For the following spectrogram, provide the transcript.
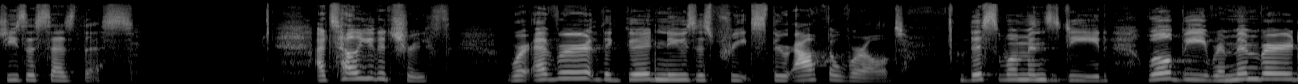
Jesus says this I tell you the truth, wherever the good news is preached throughout the world, this woman's deed will be remembered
